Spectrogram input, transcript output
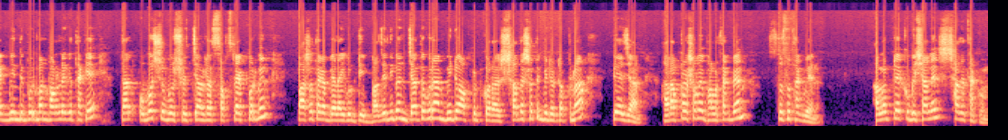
এক বিন্দু পরিমাণ ভালো লেগে থাকে, তাহলে অবশ্যই অবশ্যই চ্যানেলটা সাবস্ক্রাইব করবেন। পাশে থাকা বেল আইকনটি বাজিয়ে দিবেন, যাতে করে আমি ভিডিও আপলোড করার সাথে সাথে ভিডিওটা আপনারা পেয়ে যান। আর আপনারা সবাই ভালো থাকবেন, সুস্থ থাকবেন। আলম টেক বিশালের সাথে থাকুন।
